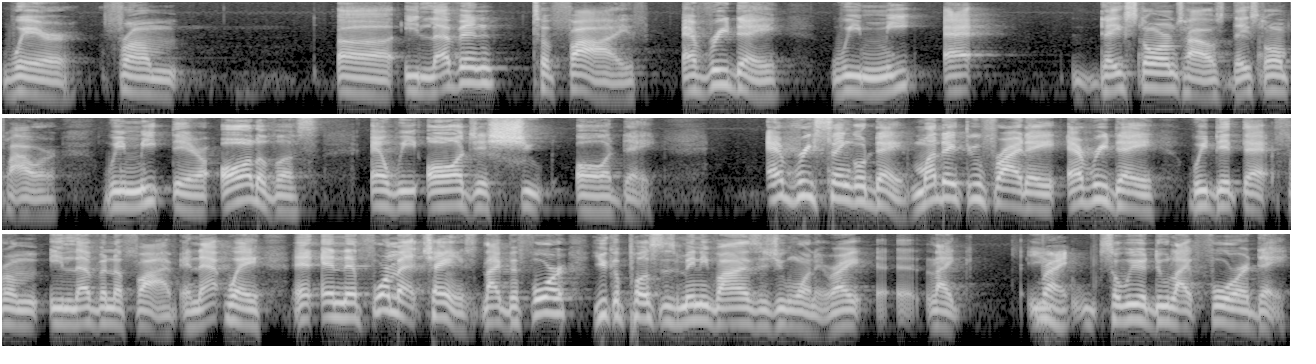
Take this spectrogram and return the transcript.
where from uh, eleven to five every day we meet at DeStorm's house, DeStorm Power. We meet there, all of us, and we all just shoot all day every single day, Monday through Friday, every day we did that from 11 to 5. And that way, and, and the format changed. Like before, you could post as many vines as you wanted, right? Uh, Like, you- Right. So we would do like four a day,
